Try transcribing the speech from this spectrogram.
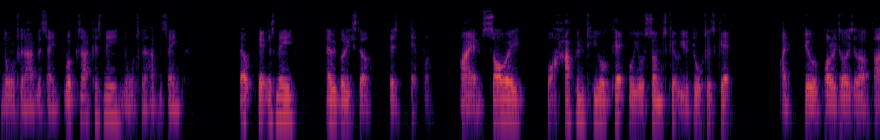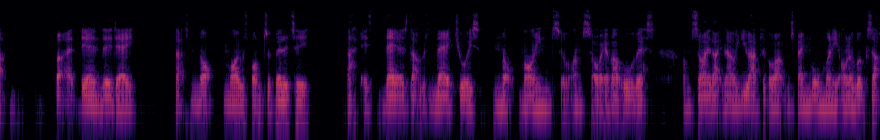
No one's going to have the same rucksack as me. No one's going to have the same belt kit as me. Everybody's stuff is different. I am sorry what happened to your kit or your son's kit or your daughter's kit. I do apologise about that, but at the end of the day, that's not my responsibility. That is theirs. That was their choice, not mine. So I'm sorry about all this. I'm sorry that now you have to go out and spend more money on a rucksack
